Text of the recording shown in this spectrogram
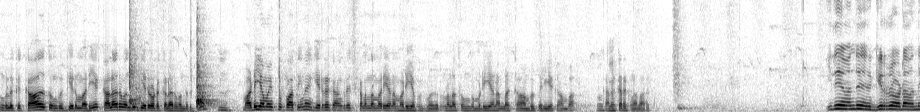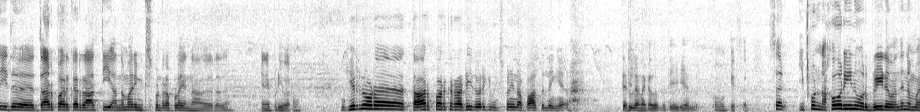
உங்களுக்கு காது தொங்கு கிர் மாதிரியே கலர் வந்து கிரோட கலர் வந்திருக்கும் மடி அமைப்பு பார்த்தீங்கன்னா கிர் காங்கிரஸ் கலந்த மாதிரியான மடி அமைப்பு வந்துடும் நல்லா தொங்கு மடியாக நல்லா காம்பு பெரிய காம்பா கலக்கறக்கு நல்லா இருக்கும். இதே வந்து கிர்ரோட வந்து இது தார்பார்க்கர் ராத்தி அந்த மாதிரி மிக்ஸ் பண்ணுறப்பலாம் என்ன ஆகுறது? எப்படி வரும்? கிரோட தார் பார்க்கர் ஆட்டி இது வரைக்கும் மிக்ஸ் பண்ணி நான் பார்த்துலைங்க தெரியல எனக்கு அதை பற்றி ஐடியா இல்லை. ஓகே சார் சார் இப்போ நகோரின்னு ஒரு ப்ரீடு வந்து நம்ம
